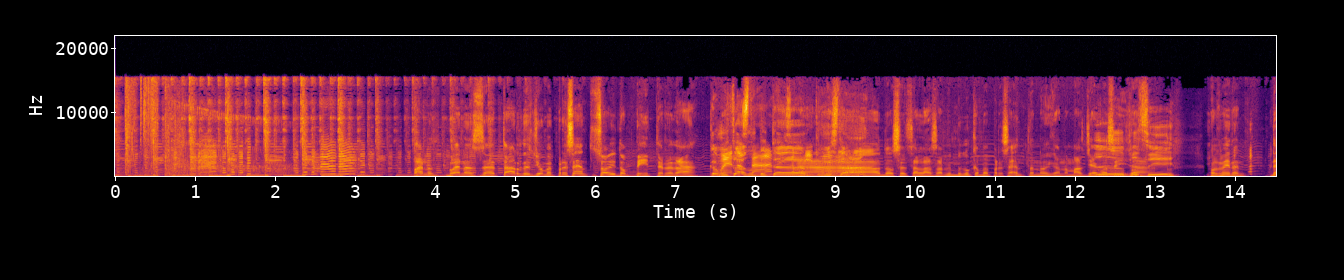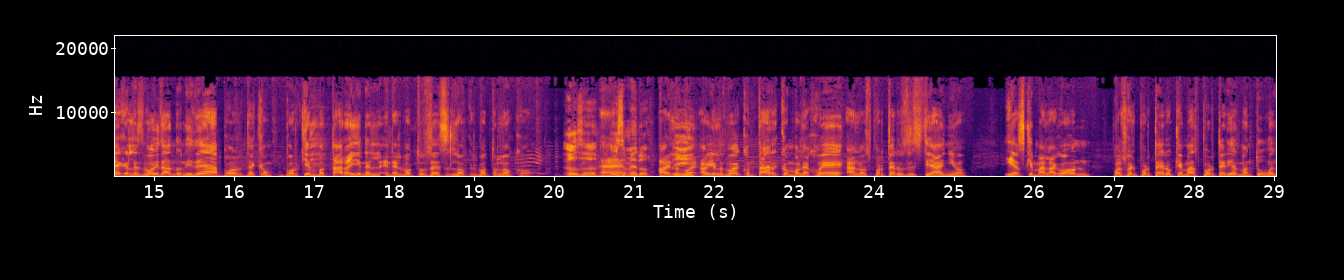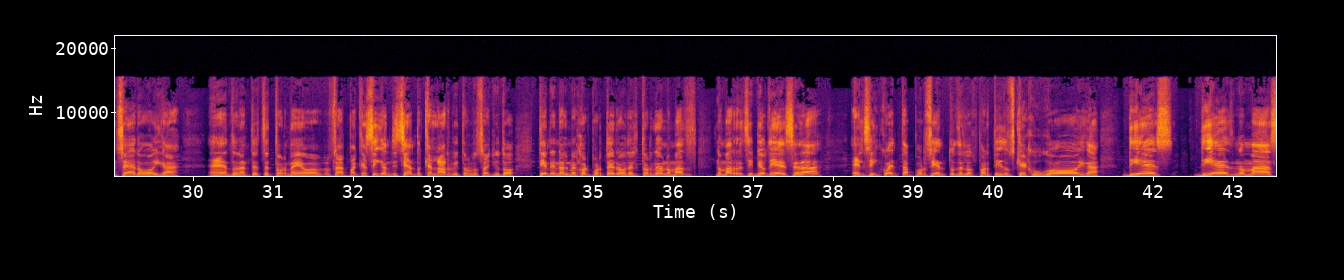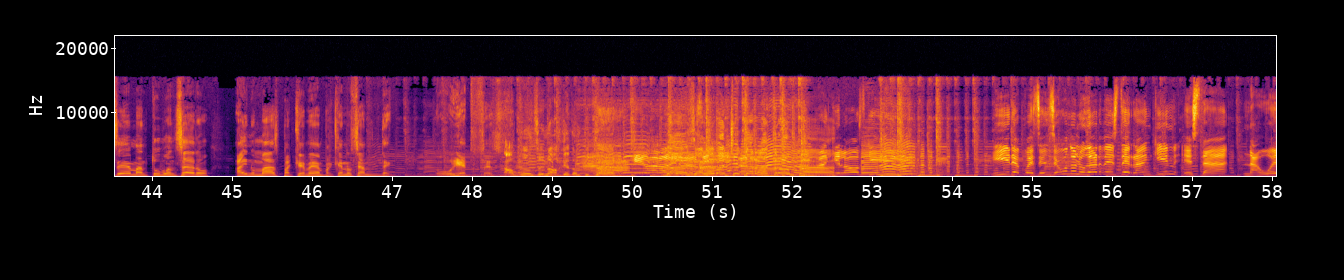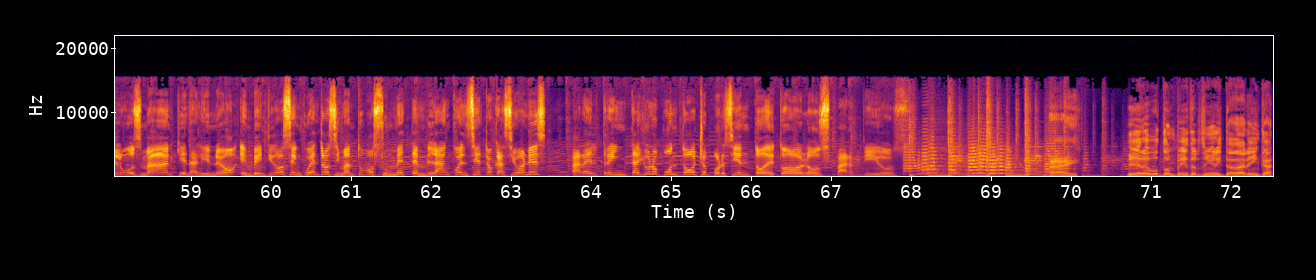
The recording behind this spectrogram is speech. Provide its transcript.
Buenas, buenas eh, tardes, yo me presento, soy Don Peter, ¿verdad? ¿Cómo estás, Don Peter? ¿Cómo está? Ah, no sé, se las nunca me presentan, oiga, nomás llego así uh, pues sí. Pues miren, déjenles voy dando una idea por, de, por quién votar ahí en el, en el voto, es lo, el voto loco. Eso, ¿Eh? eso mero. Hoy, les voy, hoy les voy a contar cómo le fue a los porteros de este año. Y es que Malagón, pues fue el portero que más porterías mantuvo en cero, oiga. ¿Eh? durante este torneo. O sea, para que sigan diciendo que el árbitro los ayudó. Tienen al mejor portero del torneo, nomás, nomás recibió 10, ¿verdad? El 50% de los partidos que jugó, oiga, 10, 10 nomás, ¿eh? Mantuvo en cero. Ahí nomás para que vean, para que no sean de juguetes. No, no se enoje, don Picar. No, se le va a chocar la trompa. Mire, pues en segundo lugar de este ranking está Nahuel Guzmán, quien alineó en 22 encuentros y mantuvo su meta en blanco en 7 ocasiones. para el 31.8% de todos los partidos. Mire, don Peter, señorita Darinka,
